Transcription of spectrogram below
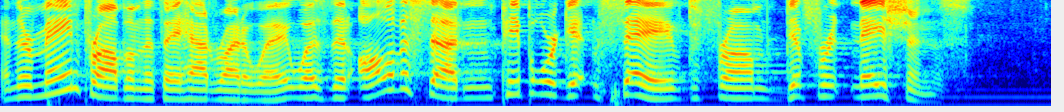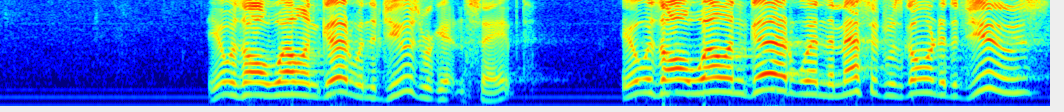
And their main problem that they had right away was that all of a sudden people were getting saved from different nations. It was all well and good when the Jews were getting saved. It was all well and good when the message was going to the Jews.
